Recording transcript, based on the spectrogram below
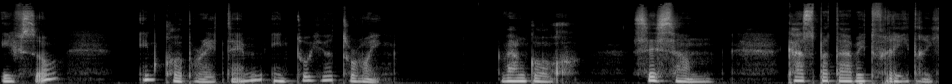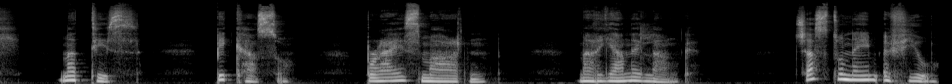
If so, incorporate them into your drawing. Van Gogh, Cézanne, Caspar David Friedrich, Matisse, Picasso, Brice Marden, Marianne Lang. Just to name a few,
